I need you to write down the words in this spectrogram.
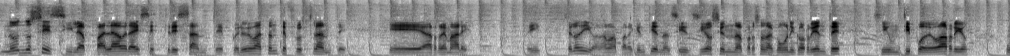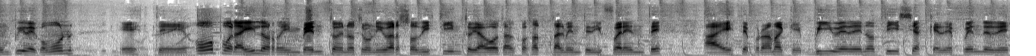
no, no sé si la palabra es estresante, pero es bastante frustrante eh, remar esto. ¿sí? Se lo digo nada más para que entiendan. ¿sí? Sigo siendo una persona común y corriente, ¿sí? un tipo de barrio, un pibe común. Este, o por ahí lo reinvento en otro universo distinto y hago otra cosa totalmente diferente a este programa que vive de noticias, que depende de,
